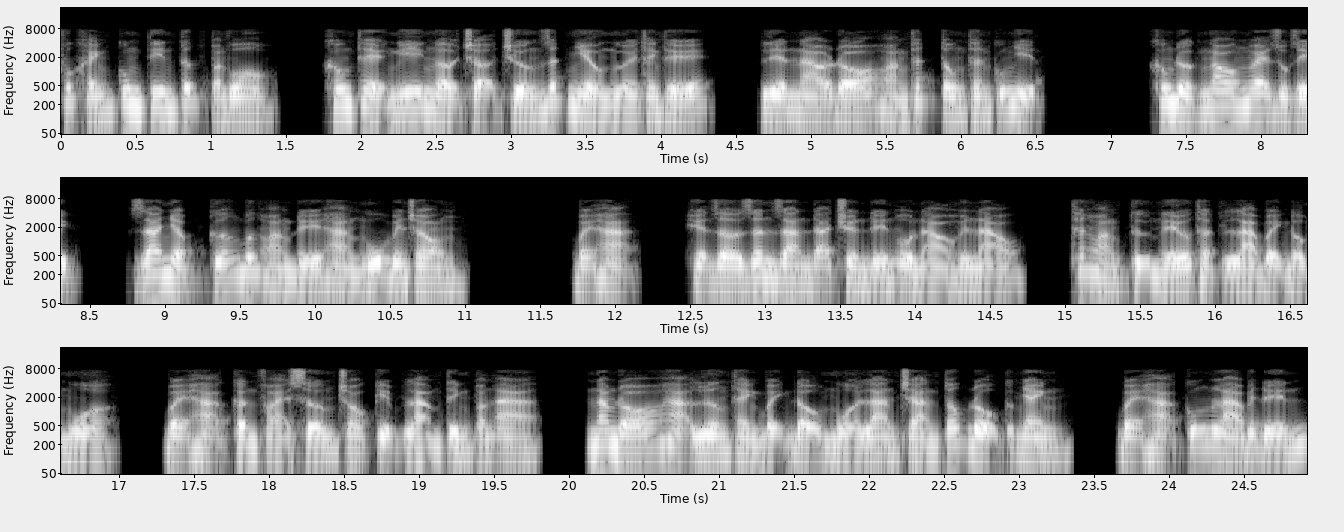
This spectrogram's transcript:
Phúc Khánh cung tin tức toàn vô, không thể nghi ngờ trợ chướng rất nhiều người thanh thế, liền nào đó hoàng thất tông thân cũng nhịn. Không được ngao ngoe dục dịch, gia nhập cưỡng bức hoàng đế hàng ngũ bên trong. Bậy hạ, hiện giờ dân gian đã truyền đến ồn ào huyên áo, thất hoàng tử nếu thật là bệnh đậu mùa, bệ hạ cần phải sớm cho kịp làm tính toán A. Năm đó hạ lương thành bệnh đậu mùa lan tràn tốc độ cực nhanh, bệ hạ cũng là biết đến,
